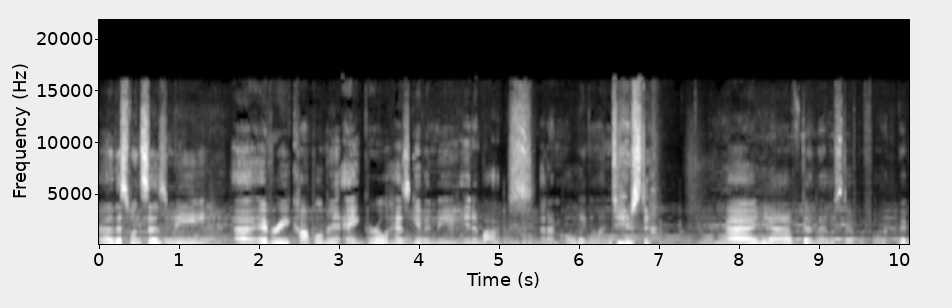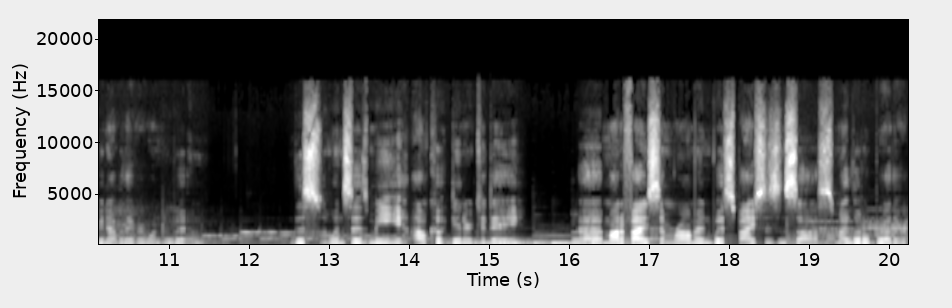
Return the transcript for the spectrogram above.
Uh, this one says me. Uh, every compliment a girl has given me in a box that I'm holding on to still. Uh, yeah, I've done that with stuff before. Maybe not with everyone, but um, this one says me. I'll cook dinner today. Uh, modifies some ramen with spices and sauce. My little brother.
